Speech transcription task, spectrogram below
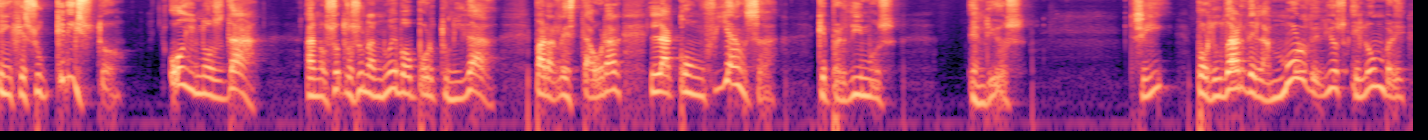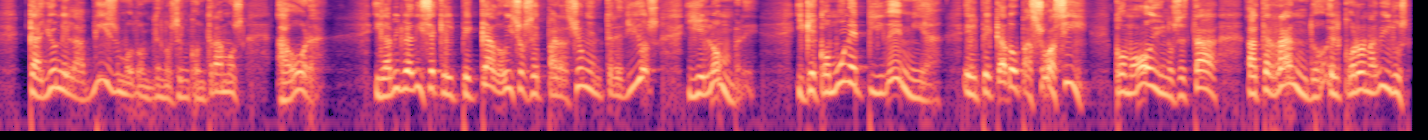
en Jesucristo hoy nos da a nosotros una nueva oportunidad para restaurar la confianza que perdimos en Dios. ¿Sí? Por dudar del amor de Dios, el hombre cayó en el abismo donde nos encontramos ahora. Y la Biblia dice que el pecado hizo separación entre Dios y el hombre. Y que como una epidemia el pecado pasó así, como hoy nos está aterrando el coronavirus.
